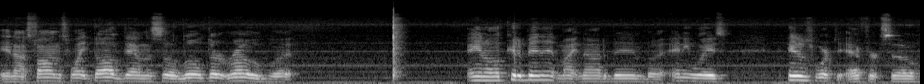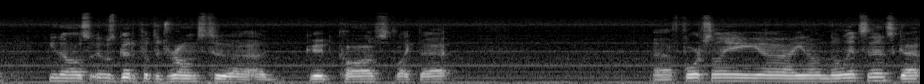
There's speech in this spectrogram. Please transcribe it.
And I was following this white dog down this uh, little dirt road. But, you know, it could have been it, might not have been. But, anyways, it was worth the effort. So, you know, it was, it was good to put the drones to a, a good cause like that. Uh, fortunately, uh, you know, no incidents. Got,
